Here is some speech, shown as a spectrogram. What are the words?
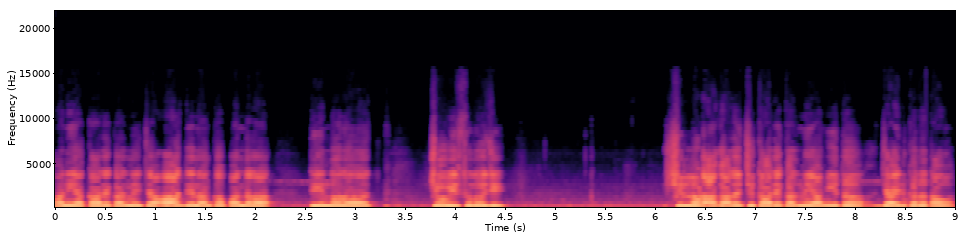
आणि ह्या कार्यकारिणीच्या आज दिनांक पंधरा तीन दोन हजार चोवीस रोजी शिल्लोड आगाराची कार्यकारिणी आम्ही इथं जाहीर करत आहोत.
